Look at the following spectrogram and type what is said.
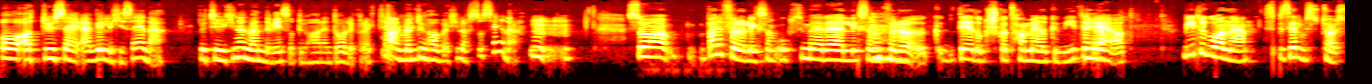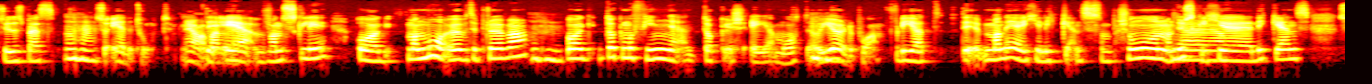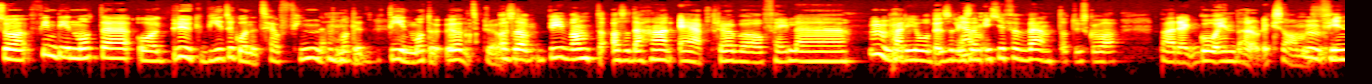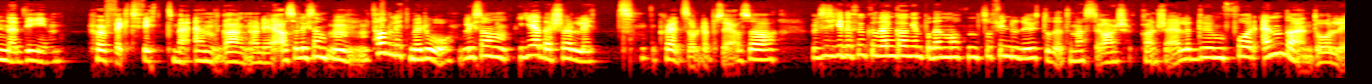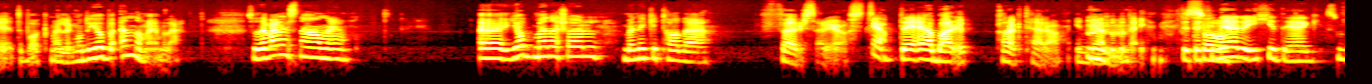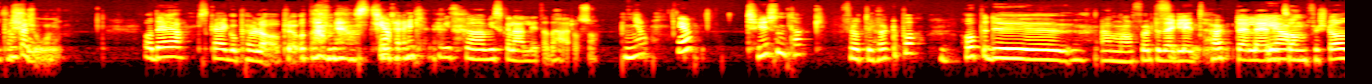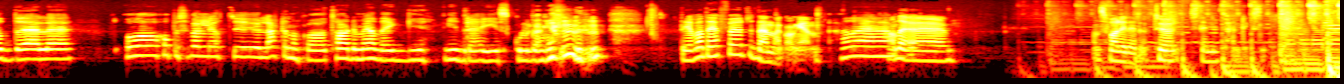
Og at du sier 'jeg vil ikke si det', betyr ikke nødvendigvis at du har en dårlig karakter, Nei. men du har bare ikke lyst til å si det. Mm. Så bare for å liksom oppsummere liksom for å, det dere skal ta med dere videre, Mhm. Ja. er at videregående, spesielt hvis du tar studiespes, -hmm. så er det tungt. Ja, Det veldig. er vanskelig, og man må øve til prøver. Mhm. Og dere må finne deres egen måte å gjøre det på. Fordi at det, man er ikke likens som person, man Ja, husker ja, ikke likens. Så finn din måte, og bruk videregående til å finne på en måte din måte å øve til prøver Altså, bli vant til Altså, det her er prøve og feile-periode, Mm. så liksom ikke forvent at du skal bare gå inn der og liksom Mm. finne din perfect fit med en gang. Når de, altså, liksom, Mm. ta det litt med ro. Liksom, gi deg sjøl litt creds, holdt jeg på å si. Altså, hvis ikke det funka den gangen på den måten, så finner du det ut av det til neste gang, kanskje. Eller du får enda en dårlig tilbakemelding, og du jobber enda mer med det. Så det er veldig snedig. Uh, Jobb med deg sjøl, men ikke ta det for seriøst. Ja. Det er bare karakterer in the end of the day. Det Så- definerer ikke deg som Som person. person. og det skal jeg og Paula prøve å ta med oss, tror Ja. jeg. Vi skal, vi skal lære litt av det her også. Ja. Ja. Tusen takk for at du hørte på. Håper du ennå følte deg litt hørt eller litt Ja. sånn forstått, eller Og håper selvfølgelig at du lærte noe og tar det med deg videre i skolegangen. Mm. Det var det for denne gangen. Ha det. Ha det. Ansvarlig redaktør Steinulf Henriksen.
